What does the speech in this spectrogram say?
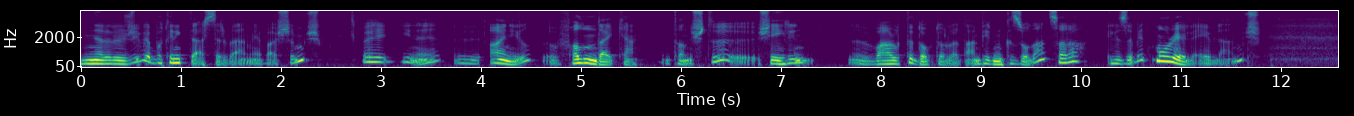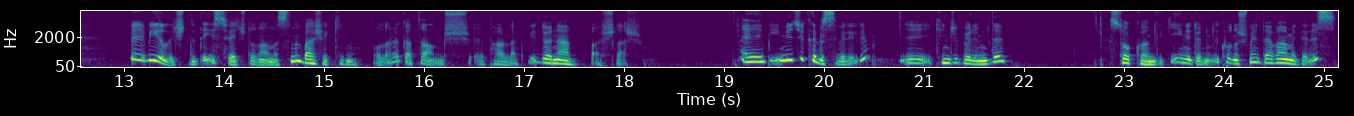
mineraloji ve botanik dersleri vermeye başlamış. Ve yine e, aynı yıl Falun'dayken tanıştı. Şehrin e, varlıklı doktorlardan birinin kızı olan Sarah Elizabeth Moray ile evlenmiş. Ve bir yıl içinde de İsveç donanmasının başhekimi olarak atanmış e, parlak bir dönem başlar. E, bir müzik arası verelim. E, ikinci bölümde Stockholm'daki yeni dönemde konuşmaya devam ederiz.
